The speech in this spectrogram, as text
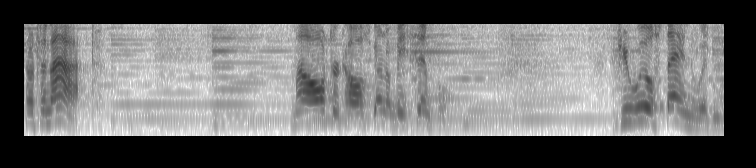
So tonight, my altar call is going to be simple. If you will, stand with me.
